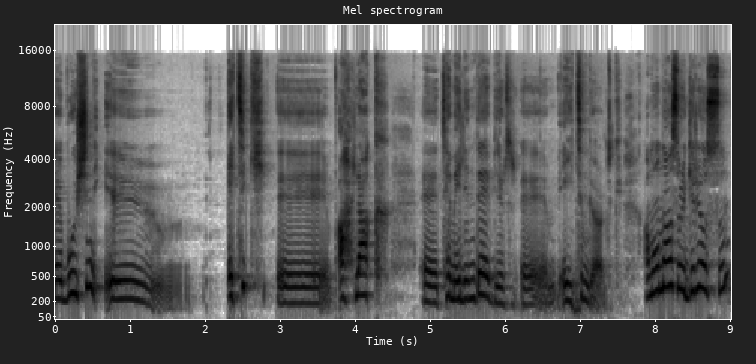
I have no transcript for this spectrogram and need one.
e, bu işin e, etik, e, ahlak e, temelinde bir e, eğitim gördük. Ama ondan sonra giriyorsun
